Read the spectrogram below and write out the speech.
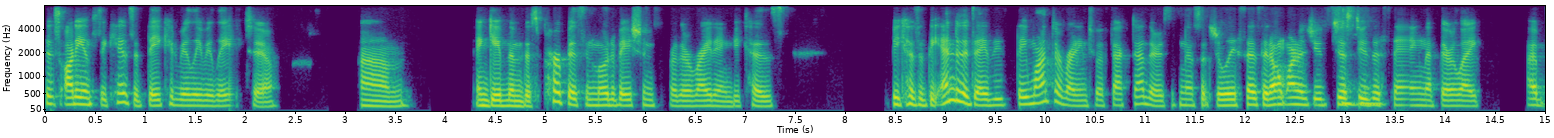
this audience to kids that they could really relate to. Um, and gave them this purpose and motivation for their writing because because at the end of the day they, they want their writing to affect others and that's what julie says they don't want to do, just mm-hmm. do this thing that they're like I,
